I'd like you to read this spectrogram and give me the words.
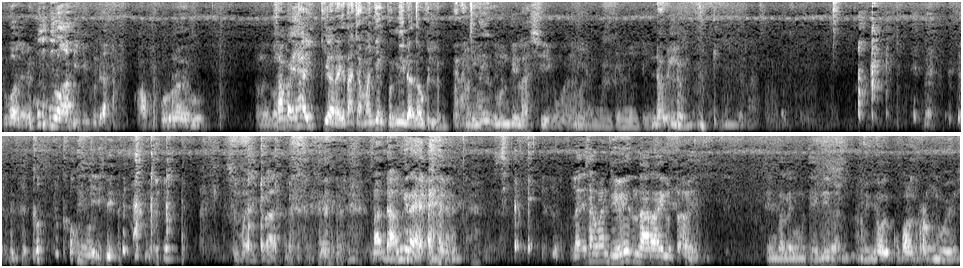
dua deh. Mulai iki udah. Kabur iku. Oleh kok- Sampai saiki arek tak jam mancing bengi ndak tau gelem. Mancing ayo. gelem. mutilasi ke mana? Iya, mungkin-mungkin. Ndak gelem. Kok kok mungkin. Sumatera. Nandangi rek. Lek sampean dhewe tentara iku tok ya. Sing paling medeni kan. Iya, iku paling keren wis.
